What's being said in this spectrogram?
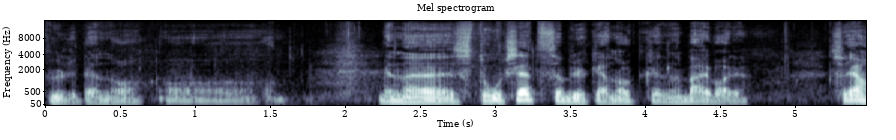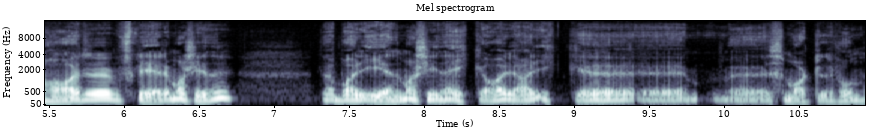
kulepenn og, og Men uh, stort sett så bruker jeg nok den bærebare. Så jeg har flere maskiner. Det er bare én maskin jeg ikke har. Jeg har ikke smarttelefon.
